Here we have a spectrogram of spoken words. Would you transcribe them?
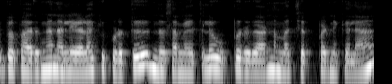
இப்போ பாருங்கள் நல்லா இலக்கி கொடுத்து இந்த சமயத்தில் உப்பு இருக்கான்னு நம்ம செக் பண்ணிக்கலாம்.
